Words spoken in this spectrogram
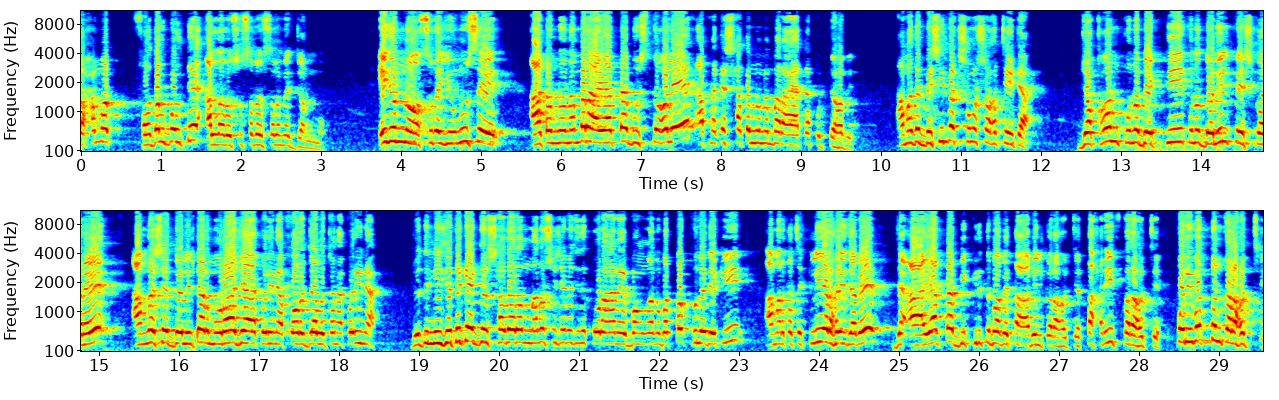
রহমত, ফদল বলতে আল্লাহ রসুল সাল্লাহ সাল্লামের জন্ম। এই জন্য সুরা ইউনুসের আটান্ন নম্বর আয়াতটা বুঝতে হলে আপনাকে সাতান্ন নম্বর আয়াতটা পড়তে হবে। আমাদের বেশিরভাগ সমস্যা হচ্ছে এটা যখন কোনো ব্যক্তি কোনো দলিল পেশ করে, আমরা সে দলিলটার মোরাজা করি না, পর্যালোচনা করি না। যদি নিজে থেকে একজন সাধারণ মানুষ হিসেবে যদি কোরআনের বঙ্গানুবাদটা খুলে দেখি, আমার কাছে ক্লিয়ার হয়ে যাবে যে আয়াতটা বিকৃতভাবে তাবিল করা হচ্ছে, তাহরিফ করা হচ্ছে, পরিবর্তন করা হচ্ছে।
